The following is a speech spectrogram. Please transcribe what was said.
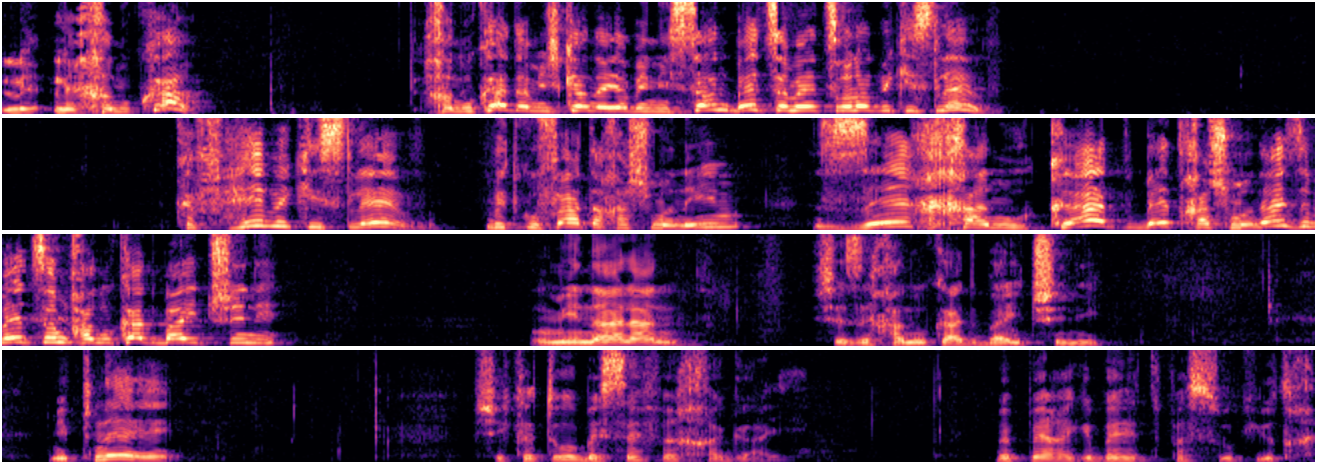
לחנוכה. חנוכת המשכן היה בניסן, בעצם היה להיות בכסלו. כ"ה בכסלו, בתקופת החשמונאים, זה חנוכת בית חשמונאי, זה בעצם חנוכת בית שני. ומנהלן שזה חנוכת בית שני, מפני שכתוב בספר חגי, בפרק ב', פסוק י"ח:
